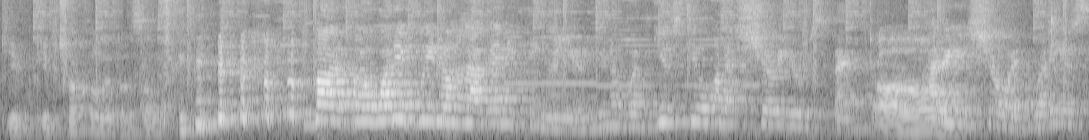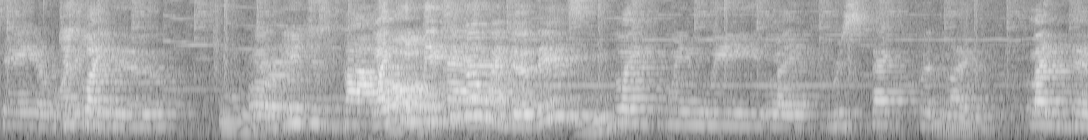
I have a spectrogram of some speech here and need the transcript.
give give chocolate or something. But but what if we don't have anything on you? You know, but you still want to show your respect. Oh. How do you show it? What do you say or what Just do like- you do? Mm. Or you just bow. like Oh. in Mexico we do this. Mhm. Like when we like respect, but like like the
